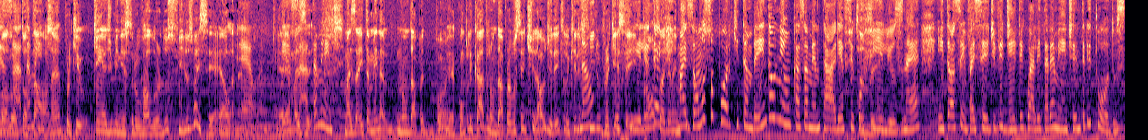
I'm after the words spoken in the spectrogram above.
valor total, né? Porque quem administra o valor dos filhos vai ser ela, né? Ela, é, exatamente. Mas, mas, aí também não dá pra, pô, é complicado, não dá para você tirar o direito daquele não, filho, porque esse aí pronto, tem, Mas vamos supor que também da união casamentária ficou também. filhos, né? Então assim, vai ser dividido igualitariamente entre todos.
